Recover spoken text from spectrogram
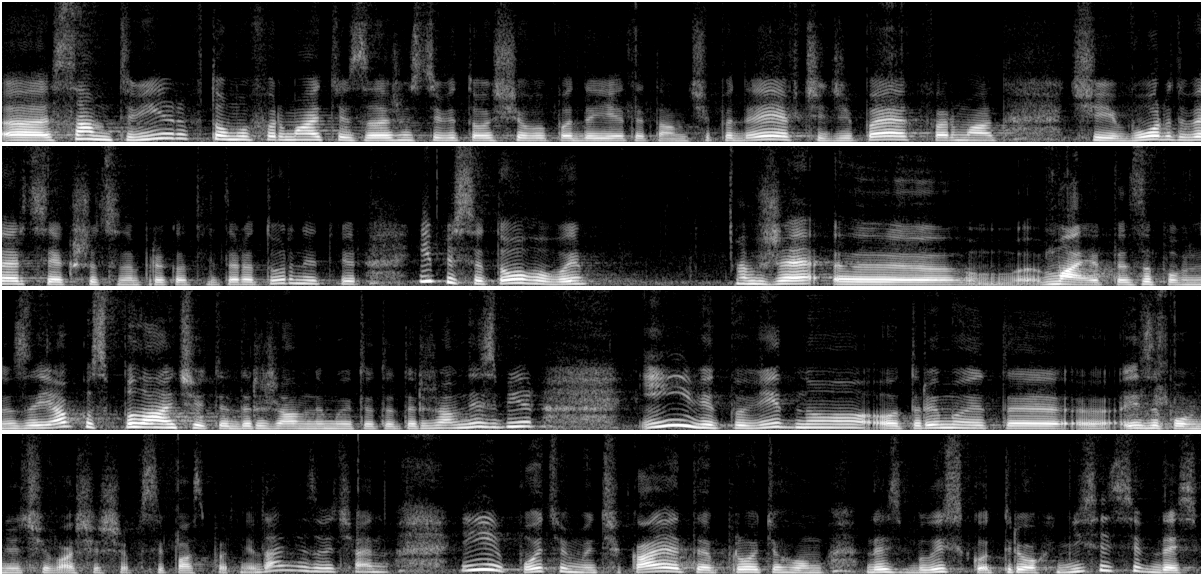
е, сам твір в тому форматі, в залежності від того, що ви подаєте, там чи PDF, чи JPEG формат, чи Word-версія, якщо це, наприклад, літературний твір. І після того ви вже е, маєте заповнену заявку, сплачуєте державне мито та державний збір, і відповідно отримуєте е, і заповнюючи ваші ще всі паспортні дані, звичайно. І потім ви чекаєте протягом десь близько трьох місяців, десь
